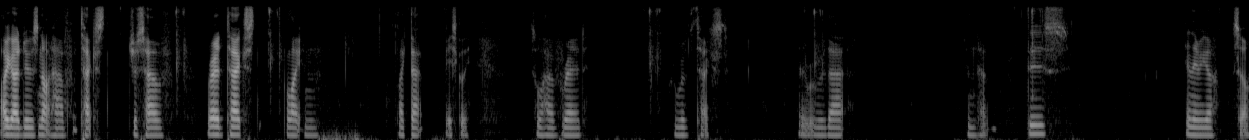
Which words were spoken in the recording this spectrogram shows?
all you got to do is not have text, just have red text, lighten, like that, basically. So we'll have red, remove the text, and then remove that, and have this, and there we go. So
